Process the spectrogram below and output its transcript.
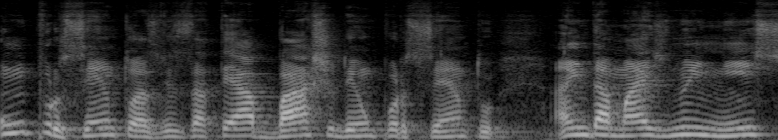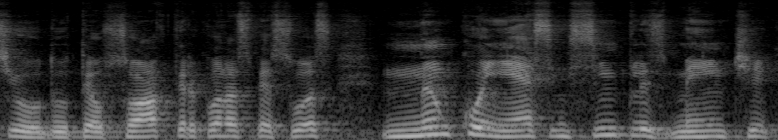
1%, às vezes até abaixo de 1%, ainda mais no início do teu software, quando as pessoas não conhecem simplesmente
